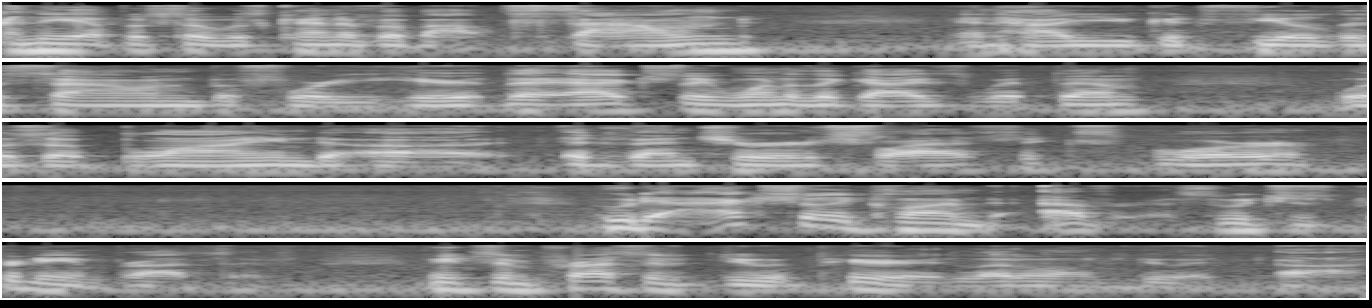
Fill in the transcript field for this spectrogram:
and the episode was kind of about sound and how you could feel the sound before you hear it. They, actually, one of the guys with them was a blind uh, adventurer slash explorer who'd actually climbed Everest, which is pretty impressive. I mean, it's impressive to do it, period, let alone to do it, uh,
